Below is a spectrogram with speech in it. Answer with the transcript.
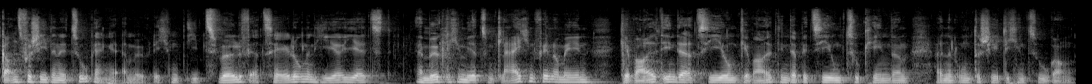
ganz verschiedene Zugänge ermöglichen. Die zwölf Erzählungen hier jetzt ermöglichen mir zum gleichen Phänomen Gewalt in der Erziehung, Gewalt in der Beziehung zu Kindern einen unterschiedlichen Zugang.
